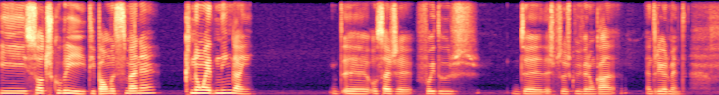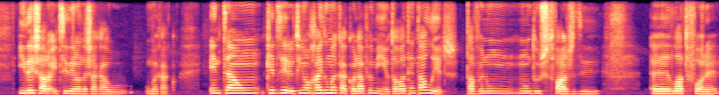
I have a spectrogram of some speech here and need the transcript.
e só descobri, tipo, há uma semana que não é de ninguém. Uh, ou seja, foi dos, de, das pessoas que viveram cá anteriormente. E, deixaram, e decidiram deixar cá o, o macaco. Então, quer dizer, eu tinha o raio do macaco a olhar para mim, eu estava a tentar ler, estava num, num dos sofás de uh, lá de fora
